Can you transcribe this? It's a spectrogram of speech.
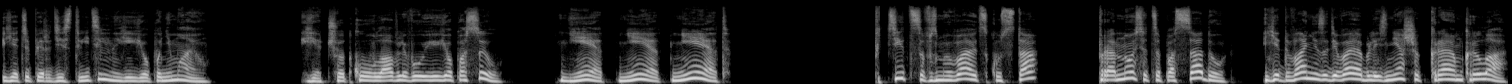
я теперь действительно ее понимаю? Я четко улавливаю ее посыл. Нет, нет, нет. Птица взмывает с куста, проносится по саду, едва не задевая близняшек краем крыла.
